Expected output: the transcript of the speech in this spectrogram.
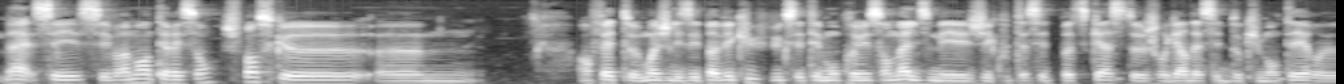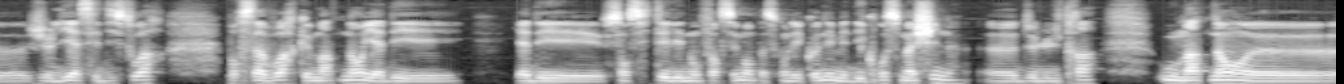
Bah, c'est, vraiment intéressant. Je pense que, euh, en fait, moi, je les ai pas vécus, vu que c'était mon premier 100 miles, mais j'écoute assez de podcasts, je regarde assez de documentaires, euh, je lis assez d'histoires pour savoir que maintenant, il y a des, il y a des, sans citer les noms forcément parce qu'on les connaît, mais des grosses machines euh, de l'ultra où maintenant euh,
